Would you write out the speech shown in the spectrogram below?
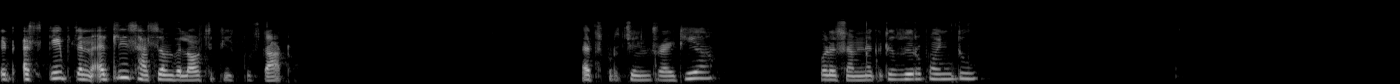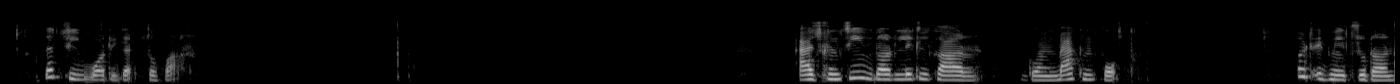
it escapes and at least has some velocity to start. Let's put a change right here. Put a some negative 0.2. Let's see what we get so far. As you can see, we got a little car going back and forth. But it needs to turn.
